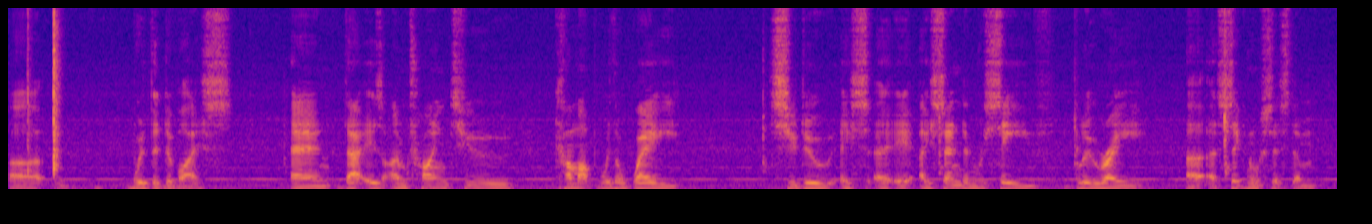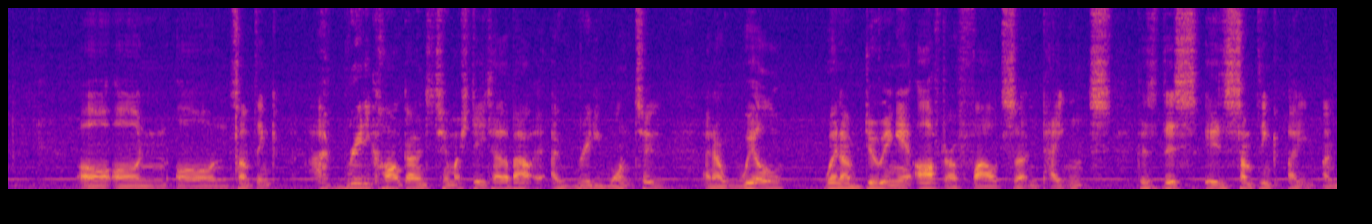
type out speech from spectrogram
uh, with the device and that is I'm trying to come up with a way to do a, a, a send and receive Blu-ray uh, a signal system on on something. I really can't go into too much detail about it. I really want to, and I will when I'm doing it after I've filed certain patents. Because this is something I, I'm.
